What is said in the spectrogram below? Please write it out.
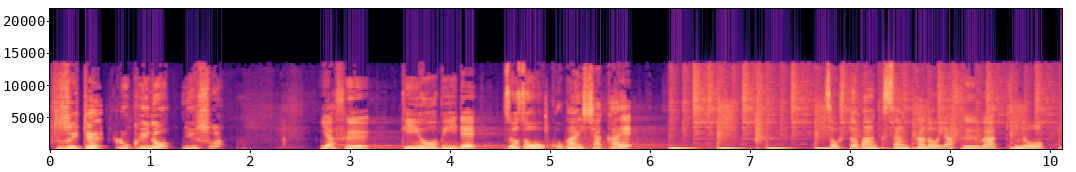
続いて6位のニュースは。ヤフー TOB で ZOZO 子会社化へ。ソフトバンク傘下のヤフーは昨日、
